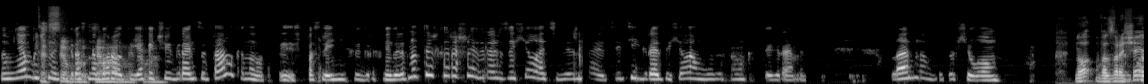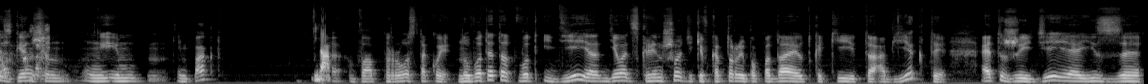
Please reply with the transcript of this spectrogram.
Но у меня обычно как раз наоборот. Я хочу играть за танк, ну вот в последних играх. Мне говорят, ну ты же хорошо играешь за хила, тебе же нравится. Иди играть за хила, мы за танк играем. Ладно, буду хилом. Но возвращаясь к Genshin Impact, да. Э, вопрос такой. Ну вот эта вот идея делать скриншотики, в которые попадают какие-то объекты, это же идея из, э,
